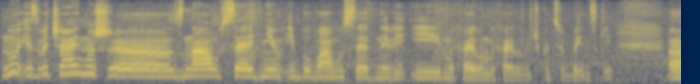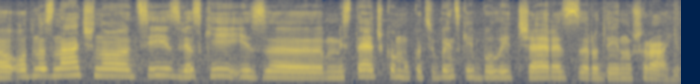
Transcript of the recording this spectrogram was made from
Ну і звичайно ж е, знав Седнів і бував у Седневі і Михайло Михайлович Коцюбинський. Е, Однозначно, ці зв'язки із містечком у Коцюбинських були через родину Шрагів.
